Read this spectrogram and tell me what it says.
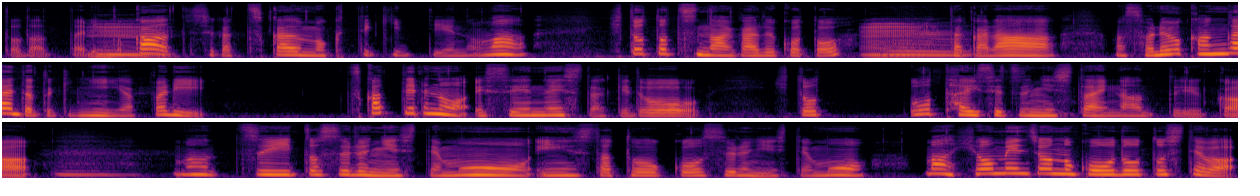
トだったりとか、うん。私が使う目的っていうのは人とつながることうん。だから、まあ、それを考えた時にやっぱり使ってるのは SNS だけど人を大切にしたいなというか、うん。まあ、ツイートするにしてもインスタ投稿するにしても、まあ、表面上の行動としては、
